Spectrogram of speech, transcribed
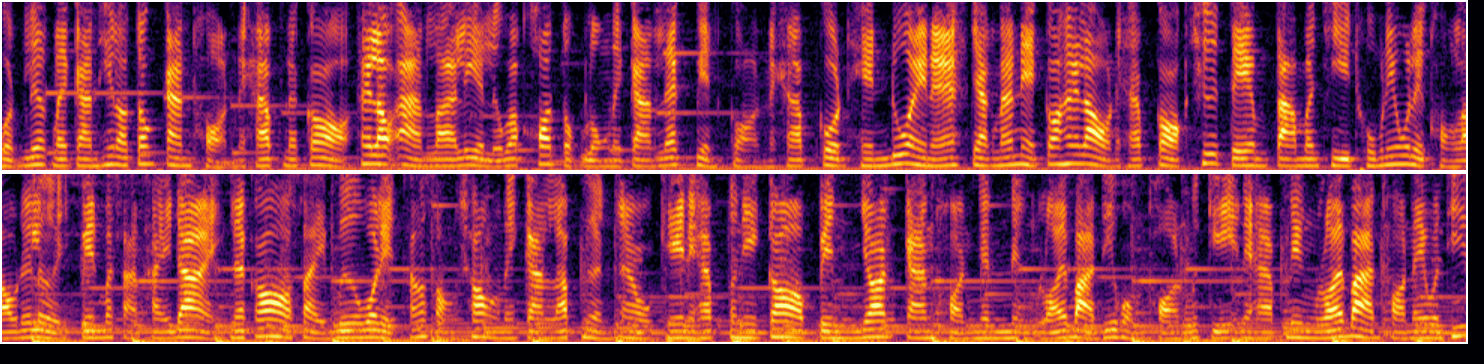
กดเลือกรายการที่เราต้องการถอนนะครับ แล้วก็ให้เราอ่านรายละเอียดหรือว่าข้อตกลงในการแลกเปลี่ยนก่อนนะครับ กดเห็นด้วยนะ จากนั้นเนี่ยก็ให้เรานะครับกรอกชื่อเต็มตามบัญชี t o m o n e y Wallet ของเราได้เลย เป็นภาษาไทยได้ แล้วก็ใส่เบอร์ wallet ทั้ง 2 ช่องในการรับเงินเอาโอเคนะครับ ตัวนี้ก็เป็นยอดการถอนเงิน 100 บาทที่ผมถอนเมื่อกี้นะครับ100 บาทถอนในวันที่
